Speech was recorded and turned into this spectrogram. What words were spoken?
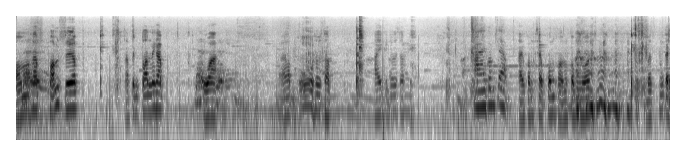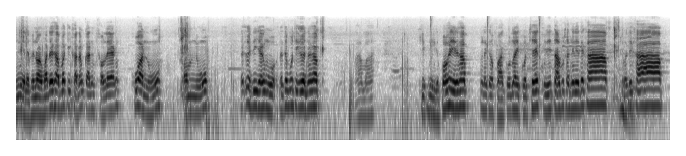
อมครับหอมเสิร์ฟสับเป็นตอนนะครับ หัวครับโอ้โทรศัพท์ไอกันโทรศัพท์อายความแซ่บไอความแซ่บความหอมความนัวเบิดทั้งกันนี่แหละพี่น้องมาเด้อครับมากินข้าวน้ำกันข้าวแรงขั้วหนูออมหนูแล้วเอิ้นที่ยังหมูแล้วจะพูดที่เอิ้นนะครับมามาคลิปนี้เดี๋ยวพอแค่นี้นะครับอะไรก็ฝากกดไลค์กดแชร์กดติดตามพวกฉันในนี้นะครับสวัสดีครับ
